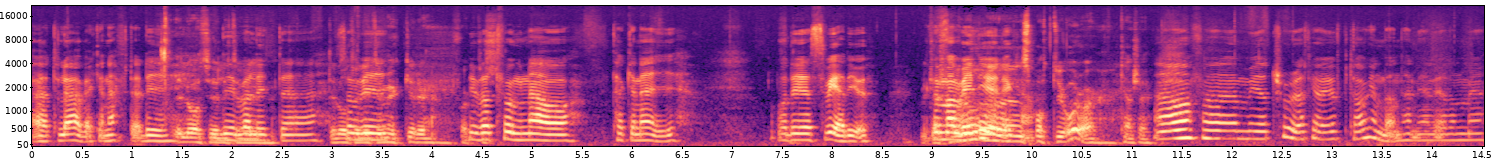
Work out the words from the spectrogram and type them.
Ö till Ö veckan efter. Det, Det låter det lite, var lite... det så låter vi, lite mycket det vi faktiskt. var tvungna att tacka nej. Och det sved ju. Vi för man vill ju liksom- en spot i år då, kanske? Ja, för, men jag tror att jag är upptagen den helgen redan med,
